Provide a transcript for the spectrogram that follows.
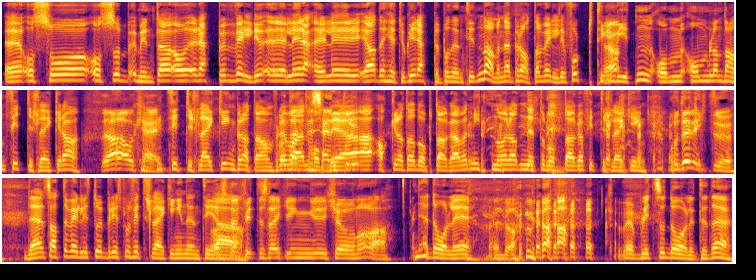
Eh, og, så, og så begynte jeg å rappe veldig eller, eller ja, det het jo ikke rappe på den tiden, da, men jeg prata veldig fort til Ja. beaten om, om blant annet fittesleikere. Ja, okay. Fittesleiking prata jeg om, for det var en hobby jeg akkurat hadde oppdaga. Jeg var 19 år og hadde nettopp oppdaga fittesleiking. Og det likte du? Det satte veldig stor pris på fittesleiking i den Åssen er tida. Fittesleiking kjøre nå, da? Det er dårlig. Jeg er blitt så dårlig til det.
